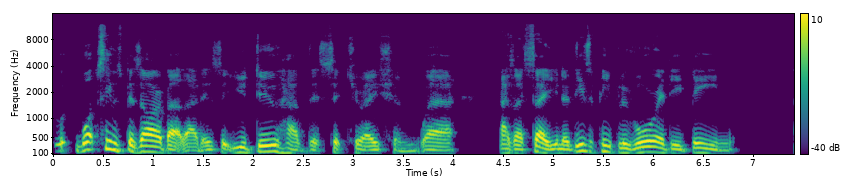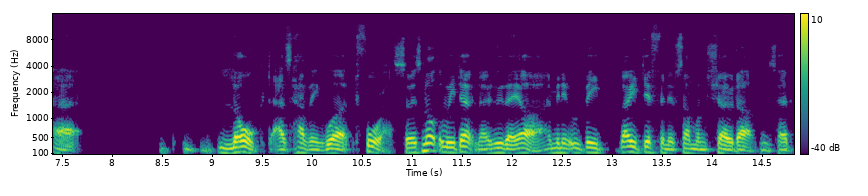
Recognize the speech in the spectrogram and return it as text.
What seems bizarre about that is that you do have this situation where, as I say, you know, these are people who've already been uh, logged as having worked for us. So it's not that we don't know who they are. I mean, it would be very different if someone showed up and said,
